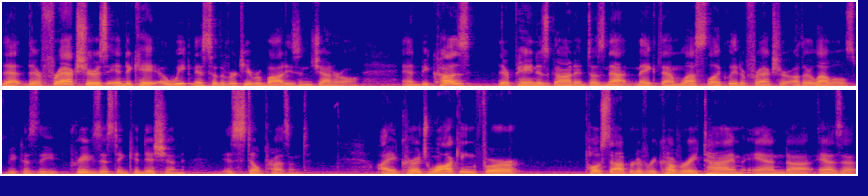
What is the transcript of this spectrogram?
that their fractures indicate a weakness of the vertebral bodies in general. And because their pain is gone, it does not make them less likely to fracture other levels because the pre-existing condition is still present. I encourage walking for postoperative recovery time and uh, as a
